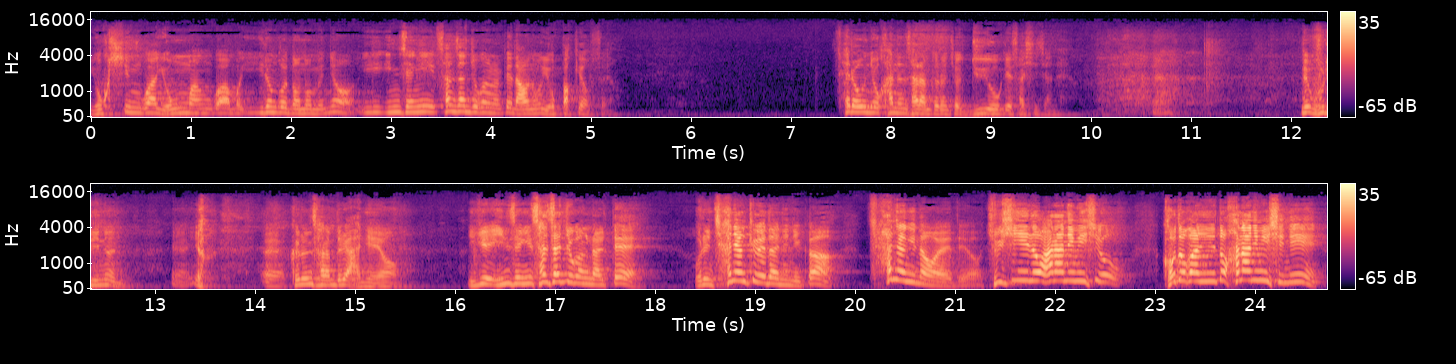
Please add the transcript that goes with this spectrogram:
욕심과 욕망과 뭐 이런 거 넣어놓으면요. 이 인생이 산산조각 날 때 나오는 거 욕밖에 없어요. 새로운 욕 하는 사람들은 저 뉴욕에 사시잖아요. 예. 근데 우리는 예, 예, 그런 사람들이 아니에요. 이게 인생이 산산조각 날 때 우리는 찬양교회 다니니까 찬양이 나와야 돼요. 주신이도 하나님이시오. 거둬가니도 하나님이시니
